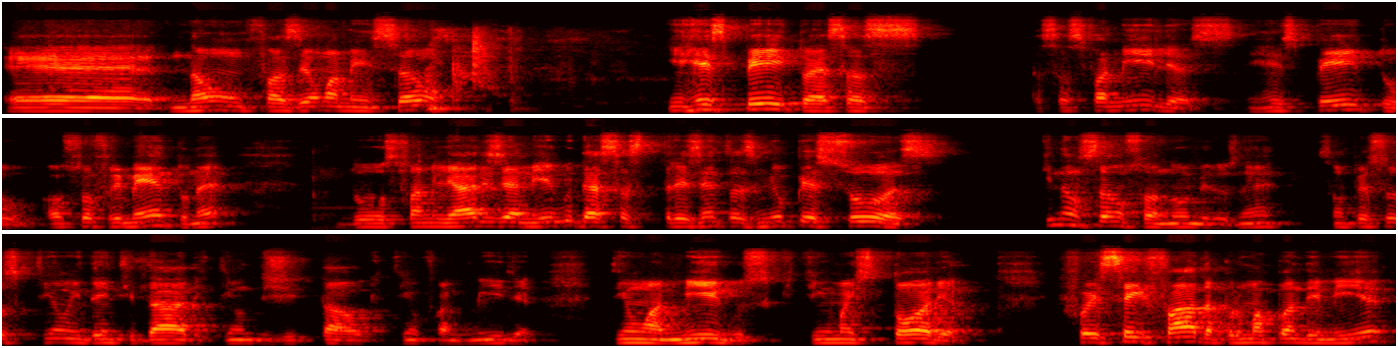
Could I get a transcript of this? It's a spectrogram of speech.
é, não fazer uma menção em respeito a essas, essas famílias, em respeito ao sofrimento, né, dos familiares e amigos dessas 300 mil pessoas, que não são só números, né, são pessoas que tinham identidade, que tinham digital, que tinham família, que tinham amigos, que tinham uma história, que foi ceifada por uma pandemia,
